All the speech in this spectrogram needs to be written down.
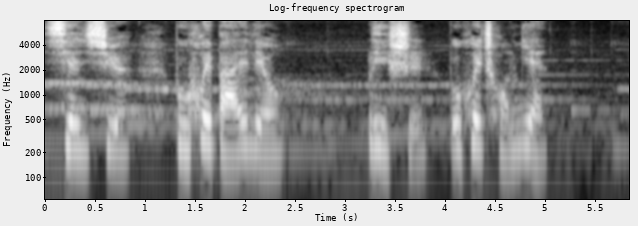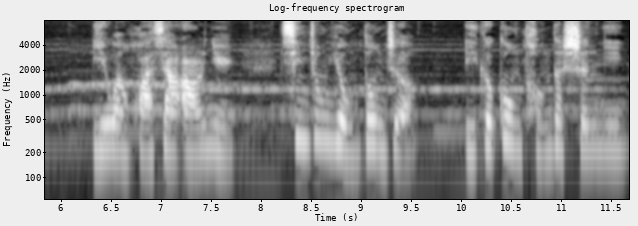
鲜血不会白流，历史不会重演。亿万华夏儿女心中涌动着一个共同的声音：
